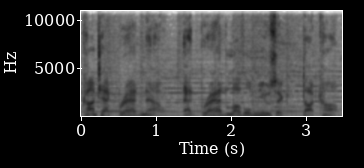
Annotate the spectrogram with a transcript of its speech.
Contact Brad now at bradlovellmusic.com.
